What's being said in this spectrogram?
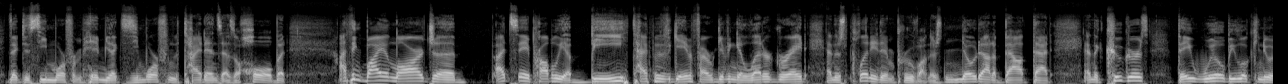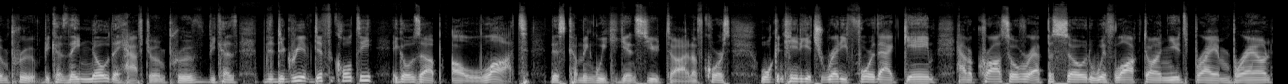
you'd like to see more from him. You'd like to see more from the tight ends as a whole. But I think by and large, uh, I'd say probably a B type of a game if I were giving a letter grade, and there's plenty to improve on. There's no doubt about that. And the Cougars, they will be looking to improve because they know they have to improve because the degree of difficulty, it goes up a lot this coming week against Utah. And of course, we'll continue to get you ready for that game, have a crossover episode with Locked On Utes. Brian Brown,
